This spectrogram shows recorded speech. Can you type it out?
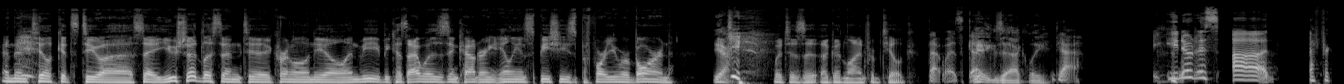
And then Teal'c gets to uh, say, "You should listen to Colonel O'Neill and me because I was encountering alien species before you were born." Yeah. which is a, a good line from Teal'c. That was Yeah, good. exactly. Yeah. You notice, uh, I, for,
